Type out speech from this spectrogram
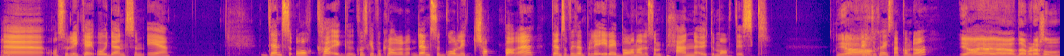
Mm. Eh, og så liker jeg òg den som er den som, å, hva, hvordan skal jeg forklare det? Den som går litt kjappere. Den som f.eks. er i de banene som panner automatisk. Ja. Vet du hva jeg snakker om da? Ja, ja, ja. ja. Der hvor det er sånn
